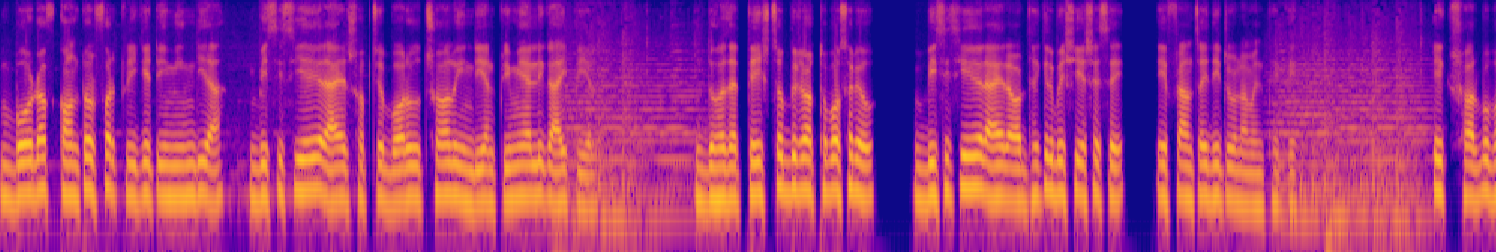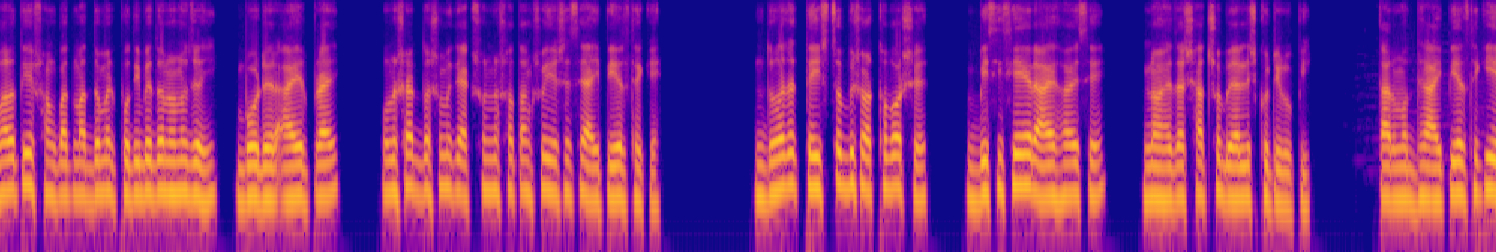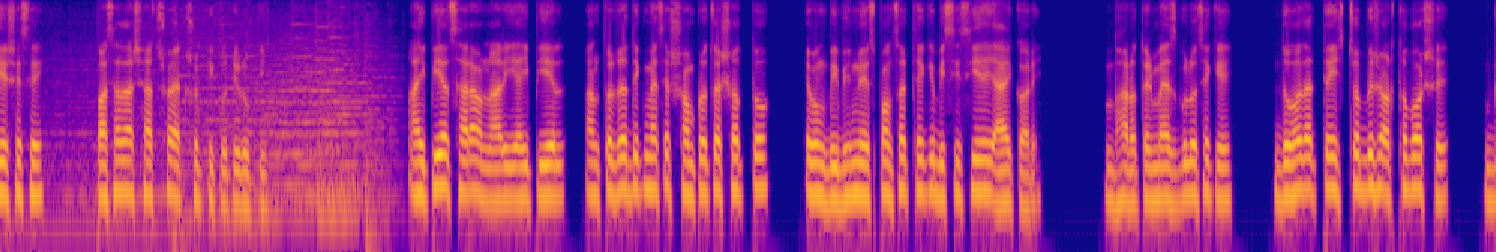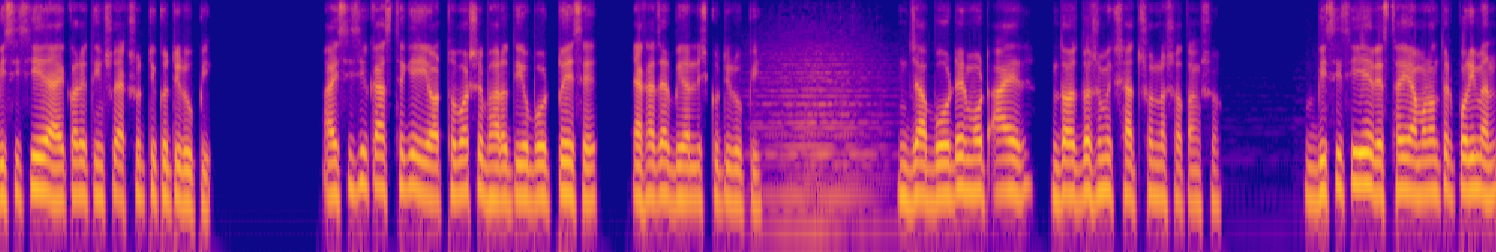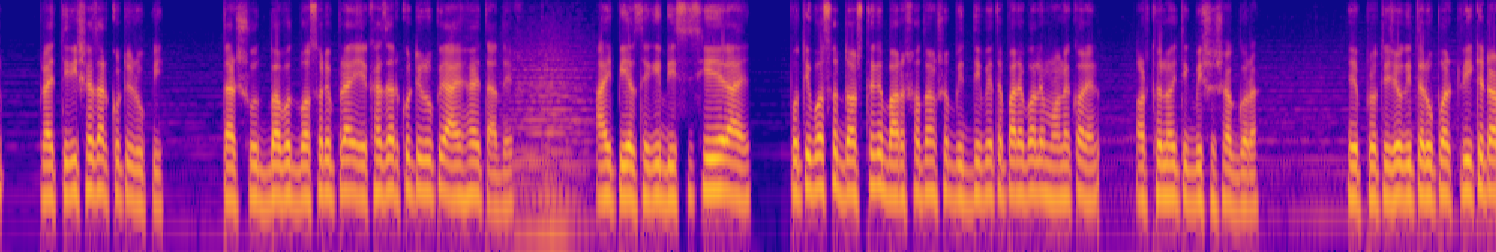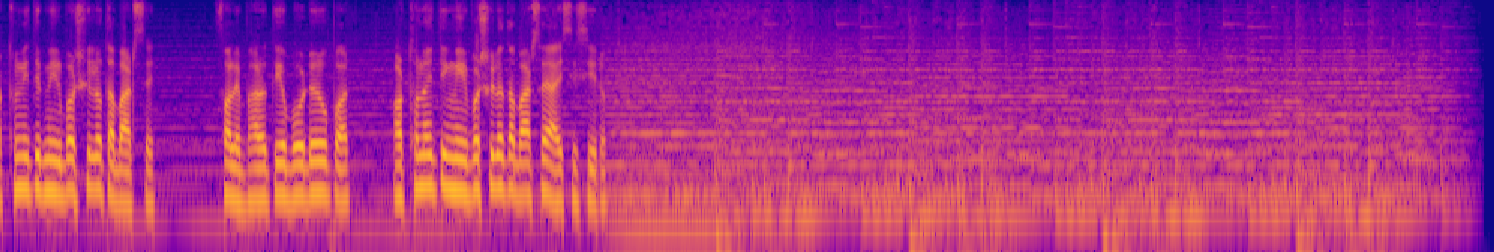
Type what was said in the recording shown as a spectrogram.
Board of control for cricket in India BCCI এর আয়ের সবচেয়ে বড় উৎস হল ইন্ডিয়ান প্রিমিয়ার লিগ আইপিএল দু হাজার তেইশ চব্বিশ অর্থ বছরেও বিসিসিআই এর আয়ের অর্ধেকের বেশি এসেছে এই ফ্রাঞ্চাইজি টুর্নামেন্ট থেকে। এক সর্বভারতীয় সংবাদ মাধ্যমের প্রতিবেদন অনুযায়ী, বোর্ডের আয়ের প্রায় উনষাট দশমিক এক শূন্য শতাংশই এসেছে আইপিএল থেকে। দু হাজার তেইশ চব্বিশ অর্থবর্ষে বিসিসিআই এর আয় হয়েছে নয় হাজার সাতশো বিয়াল্লিশ কোটি রুপি। তার মধ্যে আইপিএল থেকেই এসেছে পাঁচ হাজার সাতশো একষট্টি কোটি রুপি। আইপিএল ছাড়াও নারী আইপিএল, আন্তর্জাতিক ম্যাচের সম্প্রচার সত্ত্ব এবং বিভিন্ন স্পন্সর থেকে বিসিসিআই আয় করে। ভারতের ম্যাচগুলো থেকে দু হাজার তেইশ চব্বিশ অর্থবর্ষে বিসিসিআই আয় করে তিনশো একষট্টি কোটি রুপি। আইসিসির কাছ থেকে এই অর্থবর্ষে ভারতীয় বোর্ড পেয়েছে এক হাজার বিয়াল্লিশ কোটি রুপি, যা বোর্ডের মোট আয়ের দশ দশমিক সাত শূন্য শতাংশ। বিসিসিআই এর স্থায়ী আমানতের পরিমাণ প্রায় তিরিশ হাজার কোটি রুপি। তার সুদ বাবদ বছরে প্রায় এক হাজার কোটি রুপি আয় হয় তাদের। আইপিএল থেকে বিসিসিআই এর আয় প্রতি বছর দশ থেকে বারো শতাংশ বৃদ্ধি পেতে পারে বলে মনে করেন অর্থনৈতিক বিশেষজ্ঞরা। এই প্রতিযোগিতার উপর ক্রিকেট অর্থনীতির নির্ভরশীলতা বাড়ছে, ফলে ভারতীয় বোর্ডের উপর অর্থনৈতিক নির্ভরশীলতা বাড়ছে আইসিসিরও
